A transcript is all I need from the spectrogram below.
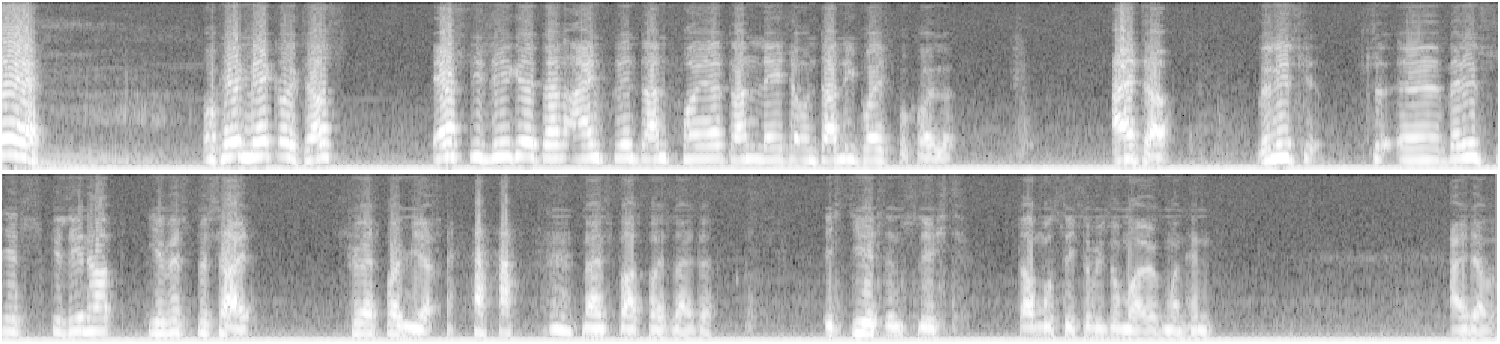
Nee! Okay, merkt euch das. Erst die Säge, dann einfrieren, dann Feuer, dann Laser und dann die Baseballkeule. Alter, wenn ihr äh, wenn es jetzt gesehen habt, ihr wisst Bescheid. Ich höre es bei mir. Nein, Spaß beiseite. Ich gehe jetzt ins Licht. Da muss ich sowieso mal irgendwann hin. Alter,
